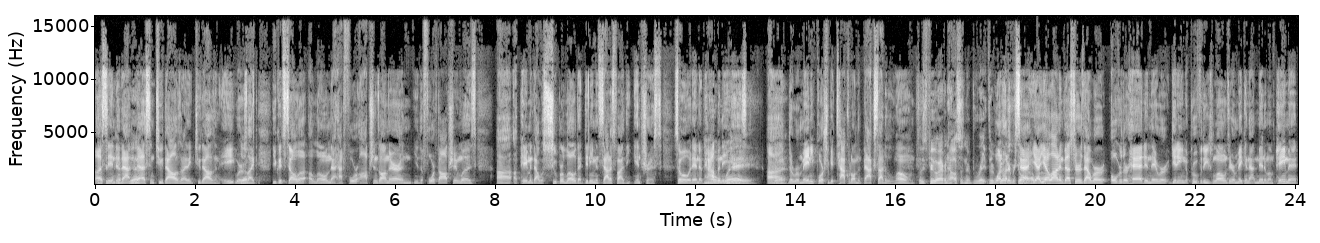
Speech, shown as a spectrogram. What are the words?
us into that Yeah. mess in 2000. I think 2008, where it was like you could sell a, a loan that had four options on there, and you know, the fourth option was. Uh, a payment that was super low that didn't even satisfy the interest. So what would end up happening is uh, Yeah. the remaining portion would get tackled on the backside of the loan. So these people are having houses and rate, their One hundred percent. Yeah, you had a lot of investors that were over their head and they were getting approved for these loans. They were making that minimum payment,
